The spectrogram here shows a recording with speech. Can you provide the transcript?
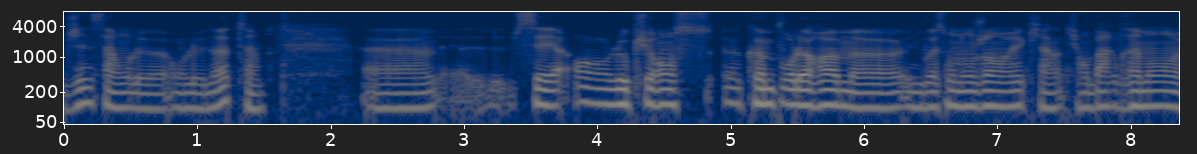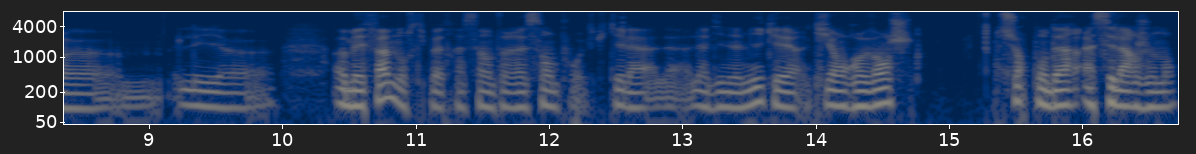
gin, ça on le note. Euh, c'est en l'occurrence, euh, comme pour le rhum, euh, une boisson non genrée qui, embarque vraiment les hommes et femmes, donc ce qui peut être assez intéressant pour expliquer la, dynamique, et qui en revanche surpondère assez largement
